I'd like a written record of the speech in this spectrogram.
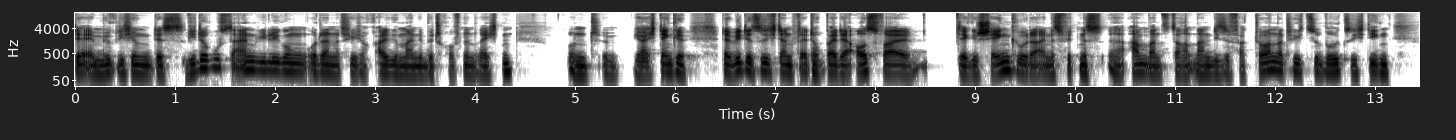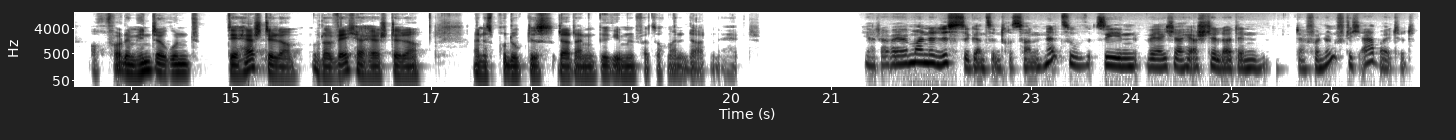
der Ermöglichung des Widerrufs der Einwilligung oder natürlich auch allgemeine betroffenen Rechten. Und ähm, ja, ich denke, da wird es sich dann vielleicht auch bei der Auswahl der Geschenke oder eines Fitnessarmbands daran an, diese Faktoren natürlich zu berücksichtigen, auch vor dem Hintergrund der Hersteller oder welcher Hersteller eines Produktes da dann gegebenenfalls auch meine Daten erhält. Ja, da wäre mal eine Liste ganz interessant, ne? zu sehen, welcher Hersteller denn da vernünftig arbeitet.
